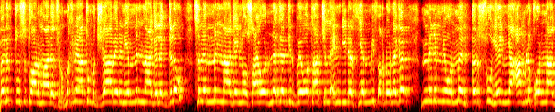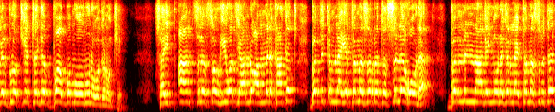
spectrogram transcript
መልእክቱን ስቷል ማለት ነው። ምክንያቱም እግዚአብሔርን የምናገለግለው ስለምናገኘው ሳይሆን ነገር ግን በህይወታችን ላይ እንዲደርስ የሚፈቅደው ነገር ምንም ይሁን ምን እርሱ የእኛ አምልኮና አገልግሎት የተገባው በመሆኑ ነው ወገኖቼ ሰይጣን ስለ ሰው ህይወት ያለው አመለካከት በጥቅም ላይ የተመሰረተ ስለሆነ በምናገኘው ነገር ላይ ተመስርተን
